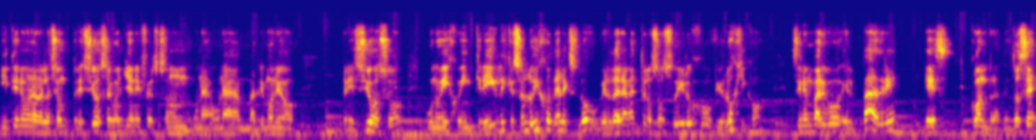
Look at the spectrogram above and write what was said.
y tiene una relación preciosa con Jennifer, son un matrimonio precioso, unos hijos increíbles que son los hijos de Alex Lowe, verdaderamente no son sus hijos biológicos, sin embargo el padre es Conrad, entonces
